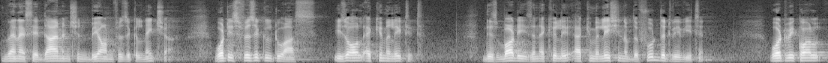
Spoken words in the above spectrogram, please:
When I say dimension beyond physical nature, what is physical to us is all accumulated. This body is an accumulation of the food that we've eaten. What we call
